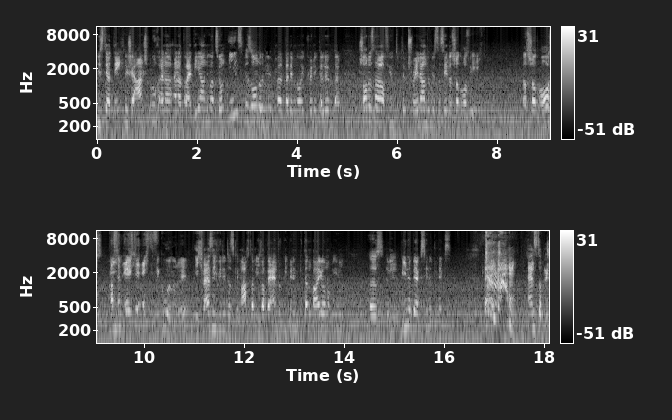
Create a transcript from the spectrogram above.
ist der technische Anspruch einer, einer 3D-Animation, insbesondere wie bei, dem neuen König der Löwenteil. Schau das nach auf YouTube den Trailer an, du wirst dann sehen, das schaut aus wie echt. Das schaut aus wie Was sind echt. echte, echte Figuren, oder? Ich weiß nicht, wie die das gemacht haben. Ich war beeindruckt. Ich bin dann war ich auch noch im, äh, im Wienerberg Cineplex. Eins der, okay,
